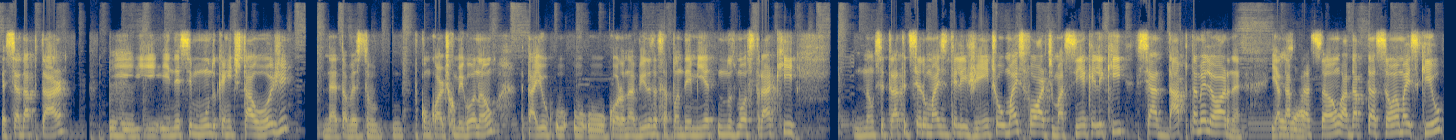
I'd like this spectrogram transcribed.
é, se adaptar. Uhum. E, e, nesse mundo que a gente está hoje, né? Talvez tu concorde comigo ou não, tá aí o, o, o coronavírus, essa pandemia, nos mostrar que não se trata de ser o mais inteligente ou o mais forte, mas sim aquele que se adapta melhor, né? E adaptação, adaptação é uma skill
